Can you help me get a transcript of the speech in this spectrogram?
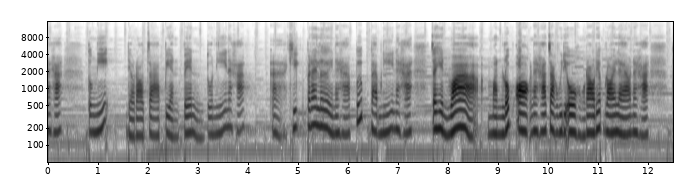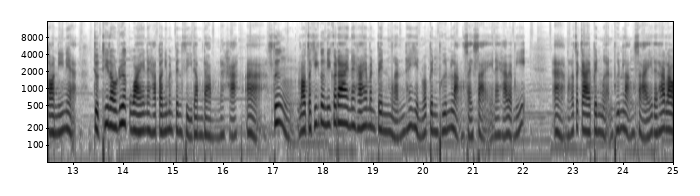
นะคะ ตรงนี้เดี๋ยวเราจะเปลี่ยนเป็นตัวนี้นะคะ อ่าคลิกไปได้เลยนะคะปุ๊บแบบนี้นะคะ จะเห็นว่ามันลบออกนะคะ จากวิดีโอของเราเรียบร้อยแล้วนะคะ ตอนนี้เนี่ยจุดที่เราเลือกไว้นะคะ ตอนนี้มันเป็นสีดำๆนะคะอ่าซึ่งเราจะคลิกตรงนี้ก็ได้นะคะ ให้มันเป็นเหมือนให้เห็นว่าเป็นพื้นหลังใสๆนะคะ แบบนี้อ่ามันก็จะกลายเป็นเหมือนพื้นหลังใส แต่ถ้าเรา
